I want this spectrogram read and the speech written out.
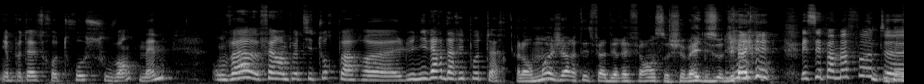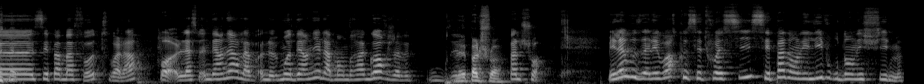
et peut-être trop souvent même, on va faire un petit tour par euh, l'univers d'Harry Potter. Alors moi, j'ai arrêté de faire des références au Chevalier du Zodiaque. Mais c'est pas ma faute, euh, c'est pas ma faute, voilà. Bon, la semaine dernière, la- le mois dernier, la Mandragore, j'avais n'avait pas le choix. pas le choix. Mais là, vous allez voir que cette fois-ci, c'est pas dans les livres ou dans les films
